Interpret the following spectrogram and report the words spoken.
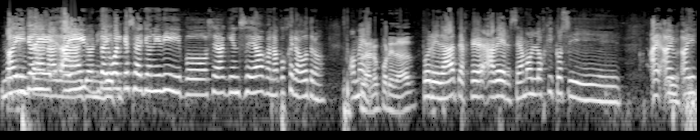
No ahí pinta Johnny- nada ahí Johnny da Depp. igual que sea Johnny Depp o sea quien sea, van a coger a otro. Hombre, Claro, por edad. por edad, es que, a ver, seamos lógicos y... Hay- hay- hay-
